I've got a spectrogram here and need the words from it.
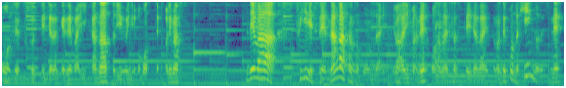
音声作っていただければいいかなというふうに思っております。では、次ですね、長さの問題は今ね、お話しさせていただいたので、今度は頻度ですね。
